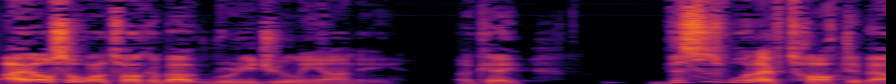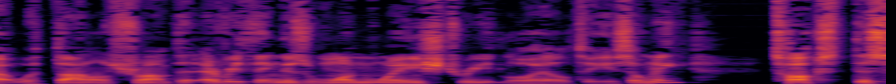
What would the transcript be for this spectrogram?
I also want to talk about Rudy Giuliani. Okay. This is what I've talked about with Donald Trump that everything is one way street loyalty. So when he talks this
